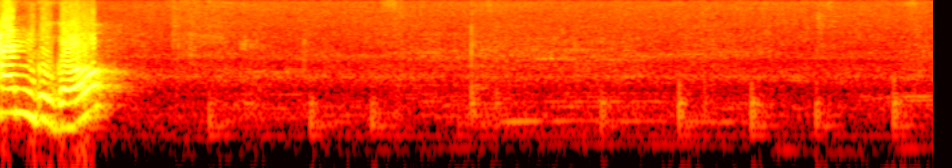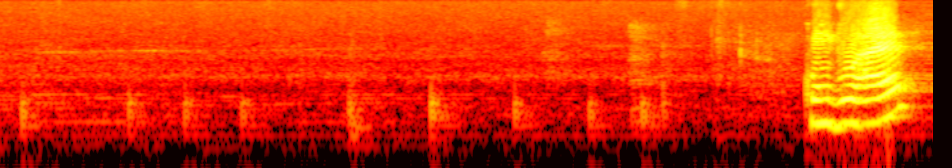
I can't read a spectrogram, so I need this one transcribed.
한국어. 공부할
